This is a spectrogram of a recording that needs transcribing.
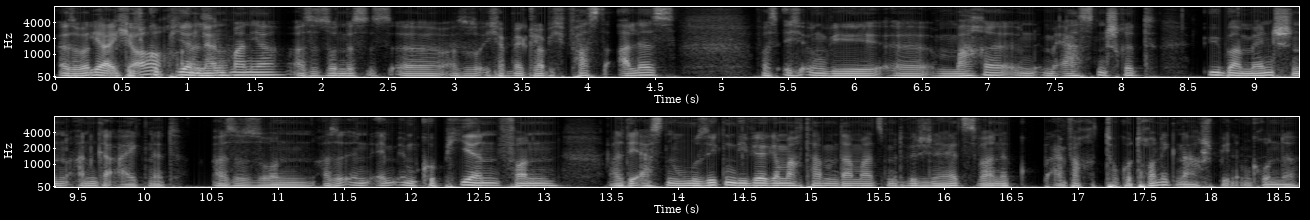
Also ja, ich auch. kopieren also. lernt man ja. Also so das ist, äh, also ich habe mir, glaube ich, fast alles, was ich irgendwie äh, mache, im, im, ersten Schritt über Menschen angeeignet. Also so ein, also in, im, im Kopieren von, also die ersten Musiken, die wir gemacht haben damals mit Virginia Hits, war eine, einfach Tokotronic-Nachspiel im Grunde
